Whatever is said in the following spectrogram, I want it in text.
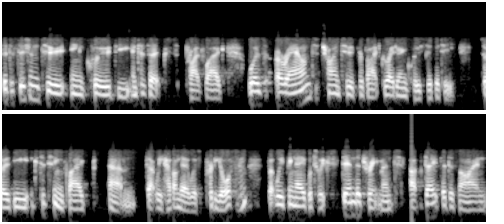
the decision to include the intersex pride flag was around trying to provide greater inclusivity. So the existing flag um, that we had on there was pretty awesome, but we've been able to extend the treatment, update the design,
